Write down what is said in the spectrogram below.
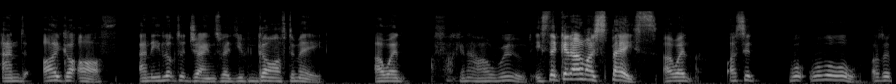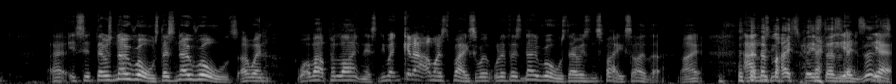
And I got off, and he looked at James, and said, "You can go after me." I went, oh, "Fucking hell, how rude!" He said, "Get out of my space." I went, I said, "Whoa, whoa, whoa!" I said, uh, "He said there was no rules. There's no rules." I went. What about politeness? And he went, "Get out of my space." I went, "Well, if there's no rules, there isn't space either, right?" And My space doesn't yeah, exist. Yeah,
